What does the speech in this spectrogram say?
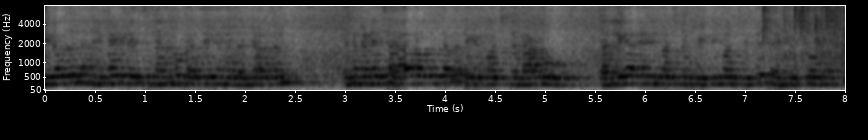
ఈ రోజు నన్ను ఇన్వైట్ చేసినందుకు ప్రత్యేకంగా ధన్యవాదాలు. ఎందుకంటే చాలా రోజుల తర్వాత ఇక్కడికి వచ్చిన నాకు తల్లి గారింటికి వచ్చిన ఫీలింగ్ వచ్చింది. థ్యాంక్ యూ సో మచ్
